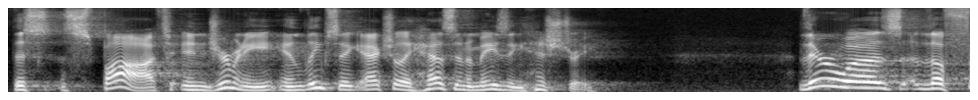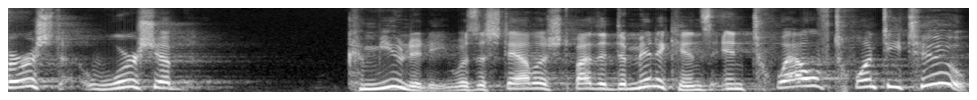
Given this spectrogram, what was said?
This spot in Germany, in Leipzig, actually has an amazing history. There was the first worship community was established by the Dominicans in 1222.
